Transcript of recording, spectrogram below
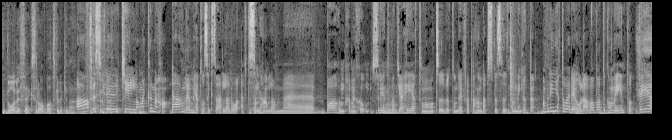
dålig sexrobot skulle kunna... ja, det skulle killarna kunna ha. Det här handlar om heterosexuella då eftersom det handlar om eh, barnprevention. Så det är inte för att jag är heteronormativ utan det är för att det handlar specifikt om den gruppen. Ja men det är en jättebra idé Ola, vad bra att du kommer in på det.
